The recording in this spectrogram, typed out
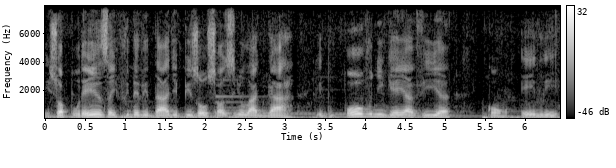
Em sua pureza e fidelidade, pisou sozinho o lagar e do povo ninguém havia com ele.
